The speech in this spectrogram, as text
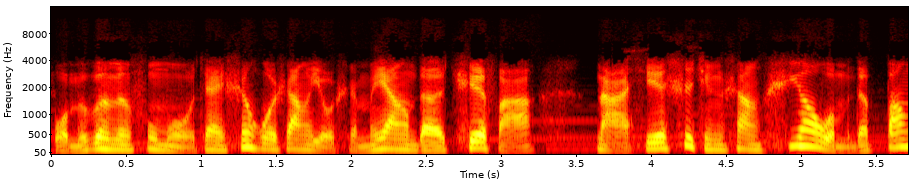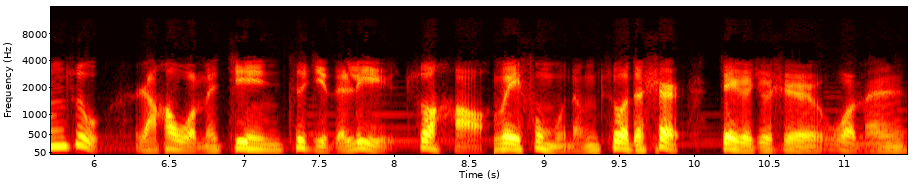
我们问问父母在生活上有什么样的缺乏，哪些事情上需要我们的帮助，然后我们尽自己的力做好为父母能做的事儿。这个就是我们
